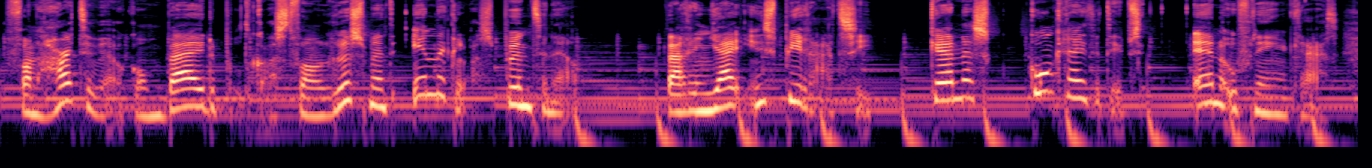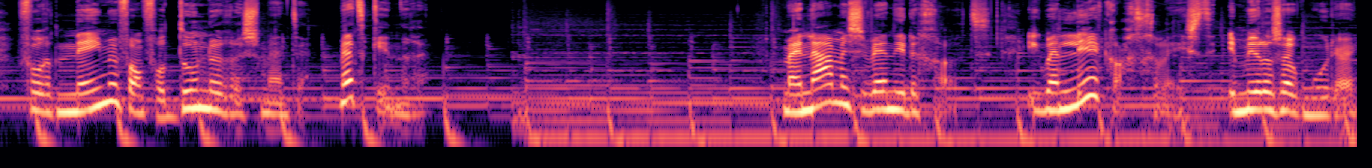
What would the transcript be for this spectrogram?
Van harte welkom bij de podcast van rustmentindeklas.nl, waarin jij inspiratie, kennis, concrete tips en oefeningen krijgt voor het nemen van voldoende rustmomenten met kinderen. Mijn naam is Wendy de Groot. Ik ben leerkracht geweest, inmiddels ook moeder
